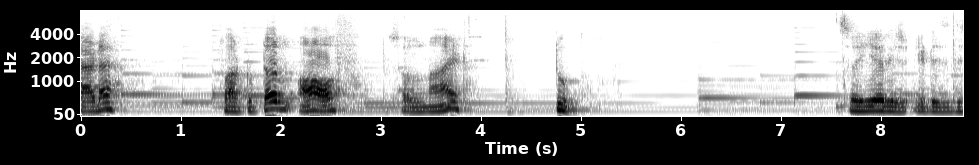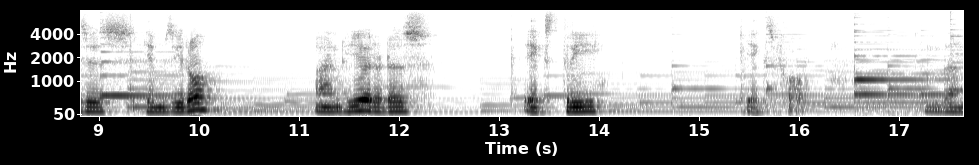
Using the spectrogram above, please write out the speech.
ladder for to turn off solenoid 2 so here is it is this is m0 and here it is x3 x4 and then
